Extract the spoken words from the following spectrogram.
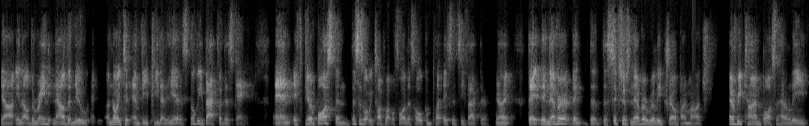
Yeah, you know the rain now the new anointed MVP that he is. He'll be back for this game. And if you're Boston, this is what we talked about before. This whole complacency factor, right? They they never they the the Sixers never really trailed by much every time Boston had a lead,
